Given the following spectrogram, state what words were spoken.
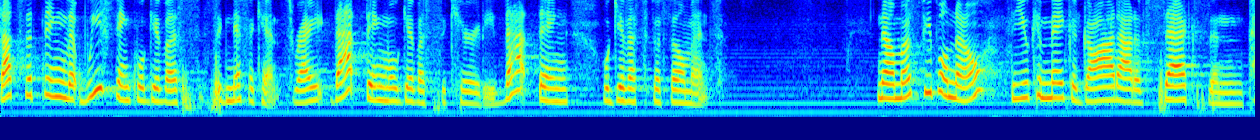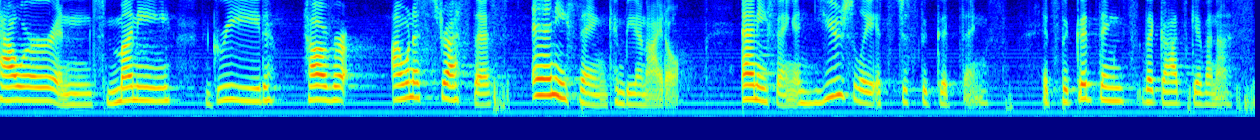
That's the thing that we think will give us significance, right? That thing will give us security. That thing will give us fulfillment. Now, most people know that you can make a God out of sex and power and money, greed. However, I want to stress this anything can be an idol. Anything. And usually it's just the good things. It's the good things that God's given us.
